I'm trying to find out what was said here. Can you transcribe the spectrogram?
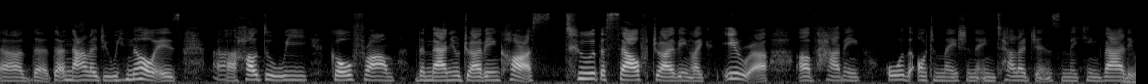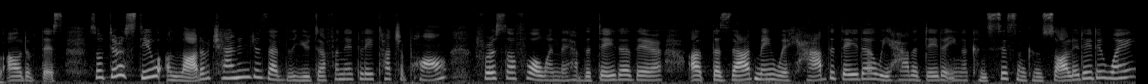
uh, the, the analogy we know is uh, how do we go from the manual driving cars to the self-driving like era of having all the automation intelligence making value out of this. So there's still a lot of challenges that you definitely touch upon. First of all, when they have the data there, uh, does that mean we have the data, we have the data in a consistent, consolidated way?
